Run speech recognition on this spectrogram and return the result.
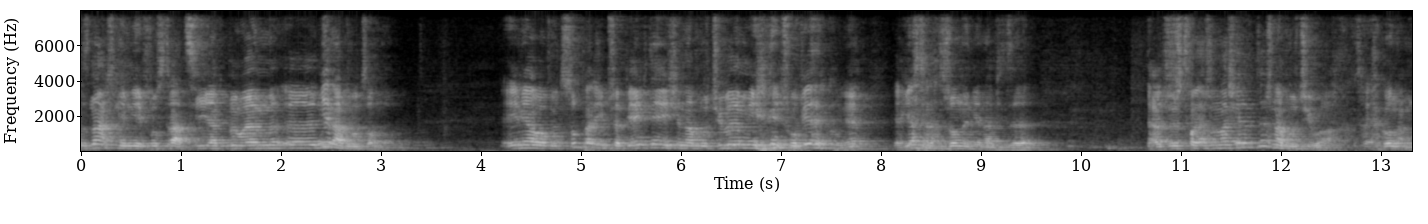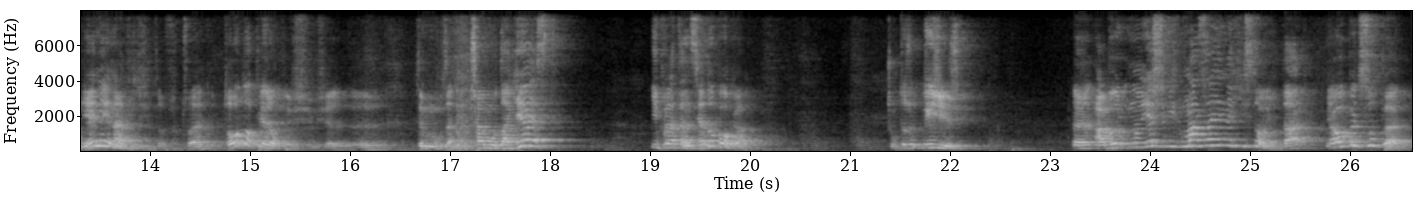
znacznie mniej frustracji, jak byłem y, nienawrócony. I miało być super i przepięknie i się nawróciłem i człowieku, nie? Jak ja teraz żony nienawidzę, ale przecież twoja żona się też nawróciła. To jak ona mnie nienawidzi, to człowieku, to dopiero byś się y, tym mógł zająć. Czemu tak jest? I pretensja do Boga. No to widzisz, y, albo no jeszcze masa innych historii, tak? Miało być super.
